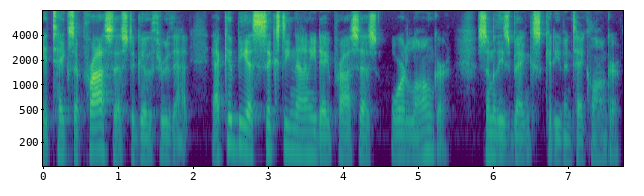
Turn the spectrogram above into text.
it takes a process to go through that. That could be a 60, 90 day process or longer. Some of these banks could even take longer.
